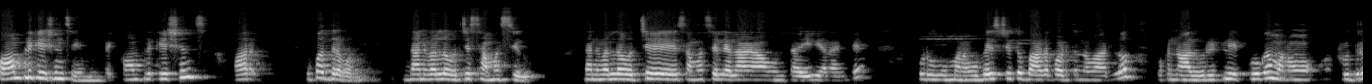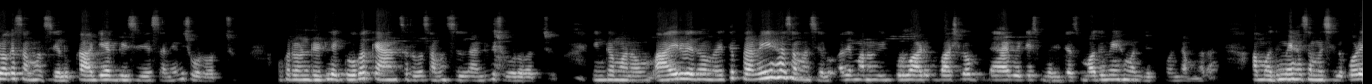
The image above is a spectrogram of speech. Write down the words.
కాంప్లికేషన్స్ ఏముంటాయి? కాంప్లికేషన్స్ ఆర్ ఉపద్రవం. దానివల్ల వచ్చే సమస్యలు. దానివల్ల వచ్చే సమస్యలు ఎలా ఉంటాయి అని అంటే ఇప్పుడు మనం ఒబేసిటీతో బాధపడుతున్న వారిలో ఒక నాలుగు రెట్లు ఎక్కువగా మనం హృద్రోగ సమస్యలు కార్డియాక్ డిసీజెస్ అనేవి చూడవచ్చు. ఒక రెండు రెట్లు ఎక్కువగా క్యాన్సర్ సమస్యలు లాంటివి చూడవచ్చు. ఇంకా మనం ఆయుర్వేదంలో అయితే ప్రమేహ సమస్యలు అదే మనం ఇప్పుడు వాడి భాషలో డయాబెటీస్ మెలిటస్ మధుమేహం అని చెప్పుకుంటాం కదా ఆ మధుమేహ సమస్యలు కూడా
